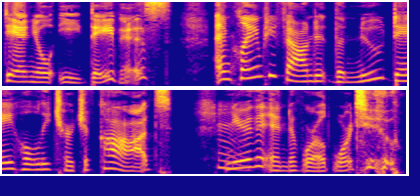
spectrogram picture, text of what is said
Daniel E. Davis, and claimed he founded the New Day Holy Church of God Hmm. near the end of World War II.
